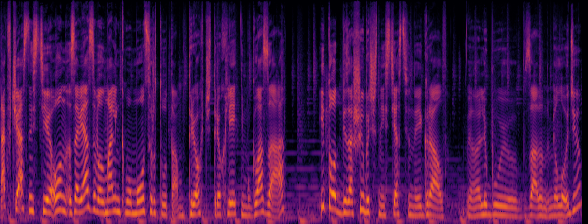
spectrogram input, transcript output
Так, в частности, он завязывал маленькому Моцарту, там, трех-четырехлетнему глаза, и тот безошибочно, естественно, играл э, любую заданную мелодию.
